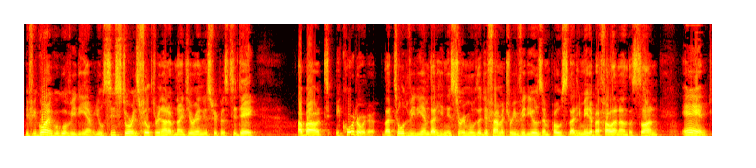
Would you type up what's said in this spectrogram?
If you go on Google VDM, you'll see stories filtering out of Nigerian newspapers today about a court order that told VDM that he needs to remove the defamatory videos and posts that he made about Falana and the son, and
